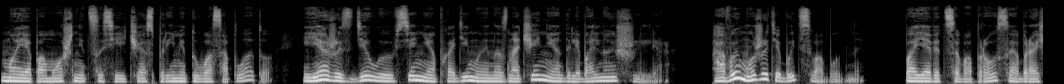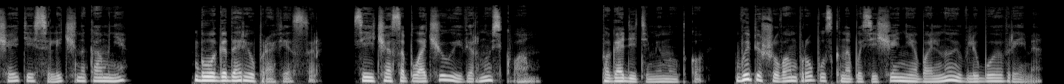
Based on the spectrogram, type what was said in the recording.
Моя помощница сейчас примет у вас оплату, я же сделаю все необходимые назначения для больной Шиллер, а вы можете быть свободны. Появятся вопросы, обращайтесь лично ко мне. Благодарю, профессор. Сейчас оплачу и вернусь к вам. Погодите минутку. Выпишу вам пропуск на посещение больной в любое время.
